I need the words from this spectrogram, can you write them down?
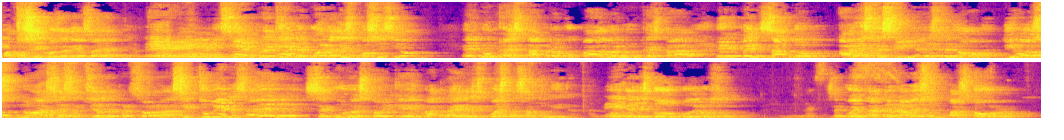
¿Cuántos hijos de Dios hay aquí? Y siempre tiene buena disposición. Él nunca está preocupado, Él nunca está eh, pensando a este sí, a este no. Dios no hace acepción de personas. Si tú vienes a Él, seguro estoy que Él va a traer respuestas a tu vida. Porque Él es todopoderoso. Se cuenta que una vez un pastor,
